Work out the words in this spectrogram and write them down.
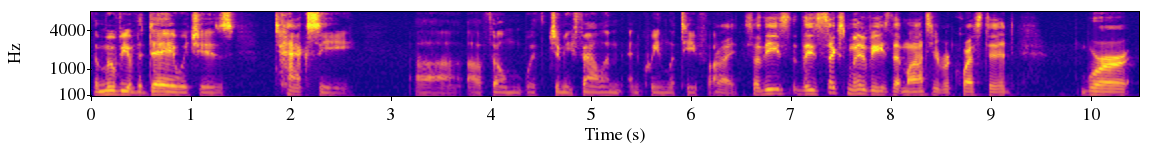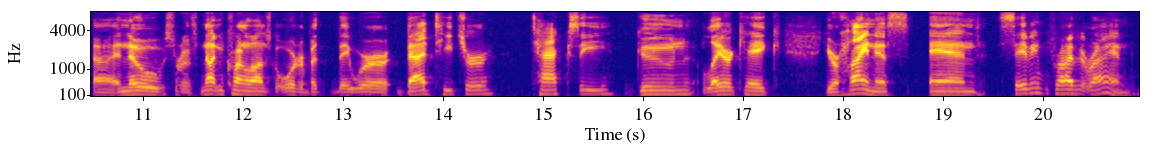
the movie of the day, which is Taxi. Uh, a film with Jimmy Fallon and Queen Latifah. Right. So these these six movies that Monty requested were uh, in no sort of not in chronological order, but they were Bad Teacher, Taxi, Goon, Layer Cake, Your Highness, and Saving Private Ryan.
